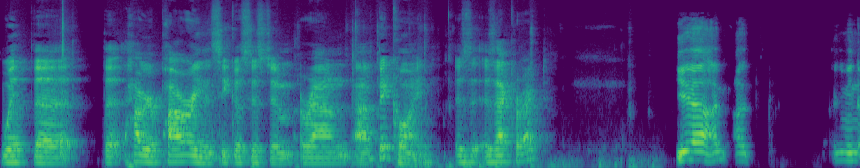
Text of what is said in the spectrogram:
with the the how you're powering this ecosystem around uh, bitcoin. Is, is that correct? Yeah, I, I mean,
